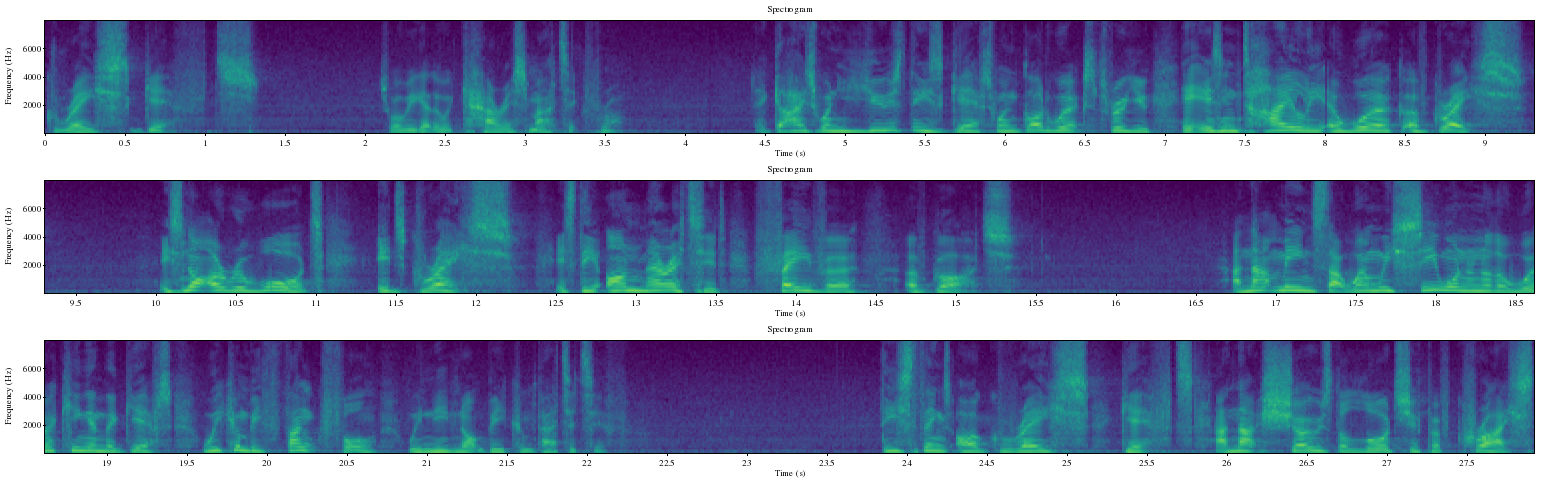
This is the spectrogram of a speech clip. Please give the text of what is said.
grace gifts. That's where we get the word charismatic from. guys, when you use these gifts, when God works through you, it is entirely a work of grace. It's not a reward, it's grace. It's the unmerited favor of God. And that means that when we see one another working in the gifts, we can be thankful. We need not be competitive. These things are grace gifts, and that shows the lordship of Christ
